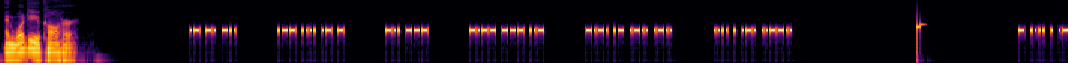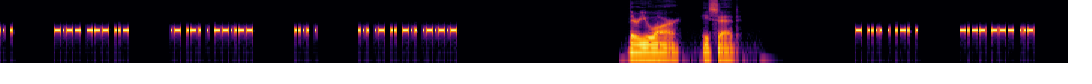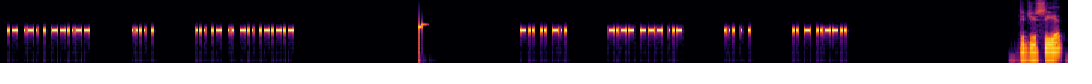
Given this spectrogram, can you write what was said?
And what do you call her? There you are, he said. Did you see it?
